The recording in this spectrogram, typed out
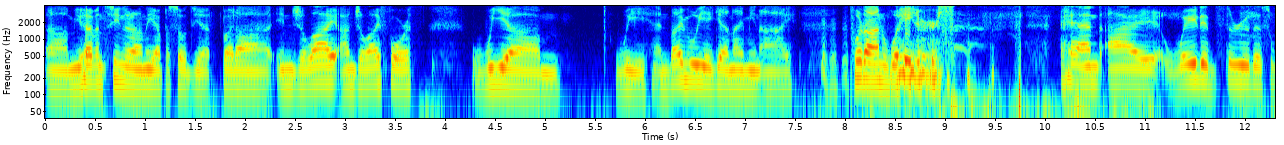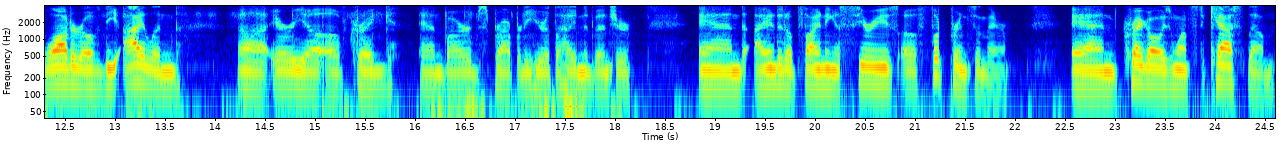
um, you haven't seen it on the episodes yet, but uh, in July, on July fourth, we um, we and by we again I mean I put on waders, and I waded through this water of the island uh, area of Craig and Barb's property here at the Hyden Adventure, and I ended up finding a series of footprints in there and Craig always wants to cast them.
